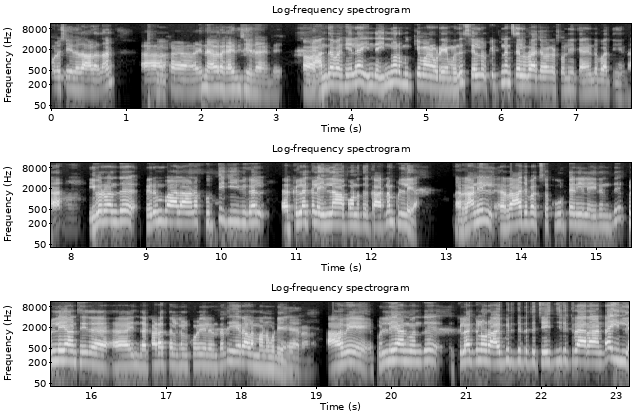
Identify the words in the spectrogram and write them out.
கொலை செய்ததால தான் என்ன அவரை கைது செய்தாண்டு. அந்த வகையில இந்த இன்னொரு முக்கியமான விடயம் வந்து செல்வ கிட்னன் செல்வராஜ் அவர்கள் சொல்லியிருக்காரு. பாத்தீங்கன்னா இவர் வந்து பெரும்பாலான புத்திஜீவிகள் கிழக்குல இல்லாம போனதுக்கு காரணம் பிள்ளையா. ரணில் ராஜபக்ச கூட்டணியில இருந்து பிள்ளையான் செய்த இந்த கடத்தல்கள் கொலைகள்ன்றது ஏராளமான முடியாது ஆகவே பிள்ளையான் வந்து கிழக்குல ஒரு அபிவிருத்தி திட்டத்தை செஞ்சிருக்கிறாராண்டா? இல்ல.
